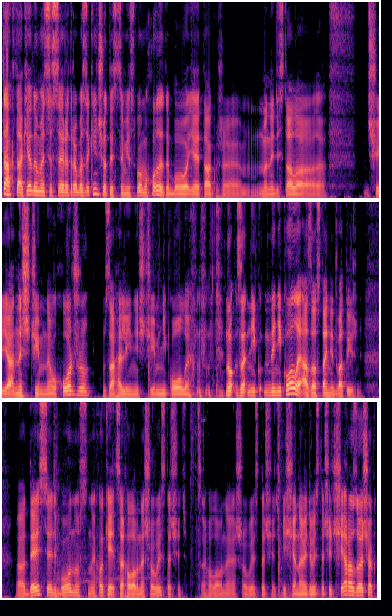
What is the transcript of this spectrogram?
Так, так, я думаю, цю серію треба закінчувати з цим юспом уходити, бо я і так вже. Мене дістало, що я ні з чим не уходжу. Взагалі ні з чим ніколи. ну, за, ні, не ніколи, а за останні два тижні. Е, 10 бонусних. Окей, це головне, що вистачить. Це головне, що вистачить. І ще навіть вистачить ще разочок.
